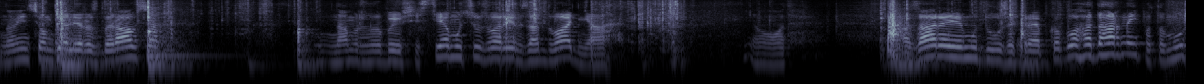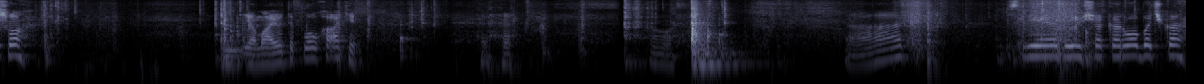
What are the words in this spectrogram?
Ну він в цьому ділі розбирався. Нам зробив систему цю зварив за два дня. От. А зараз я йому дуже крепко благодарний, тому що я маю тепло в хаті. От. Так. Слідуюча коробочка.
